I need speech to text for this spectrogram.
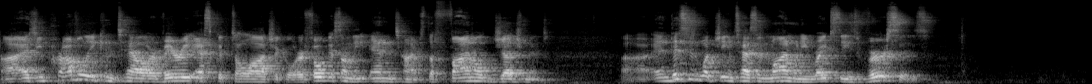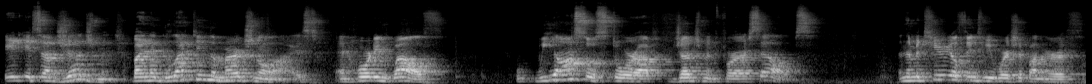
uh, as you probably can tell, are very eschatological or focus on the end times, the final judgment. Uh, and this is what James has in mind when he writes these verses. It, it's a judgment. By neglecting the marginalized and hoarding wealth, we also store up judgment for ourselves. And the material things we worship on earth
